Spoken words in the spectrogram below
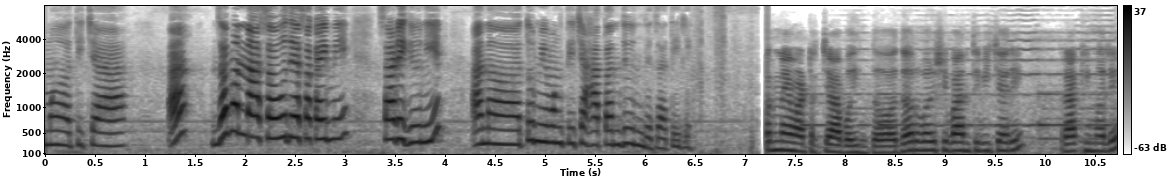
मग तिच्या हा जमन ना असं उद्या सकाळी मी साडी घेऊन येईन आणि तुम्ही मग तिच्या हाताने देऊन दे जा तिले पण नाही वाटत चहा बहीण तर दरवर्षी बांधते बिचारी राखी मध्ये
